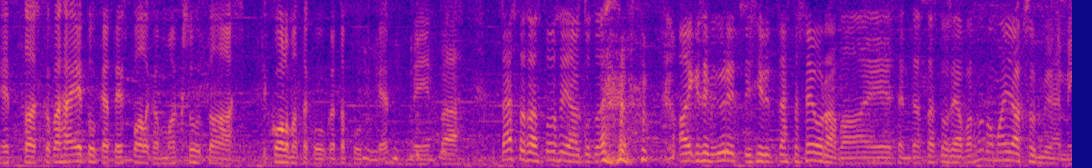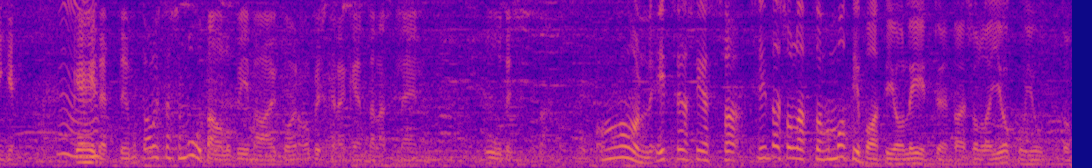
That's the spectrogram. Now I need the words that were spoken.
että saisiko vähän etukäteis palkanmaksua taas kolmatta kuukautta putkeen. Niinpä. Tästä saisi tosiaan, kun aikaisemmin yritettiin siirtyä tästä seuraavaan aiheeseen, niin tästä saisi tosiaan varmaan oman jakson myöhemminkin mm. kehitettyä. Mutta olisi tässä muuta ollut viime aikoina opiskelijakentällä silleen uutisissa? On, itse asiassa siinä taisi olla tuohon motivaatioon liittyen taisi olla joku juttu.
